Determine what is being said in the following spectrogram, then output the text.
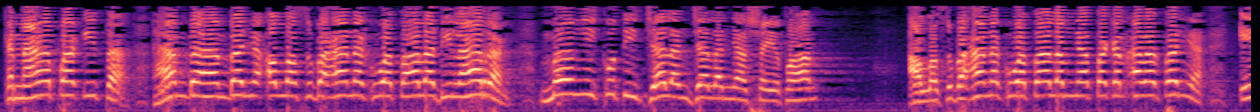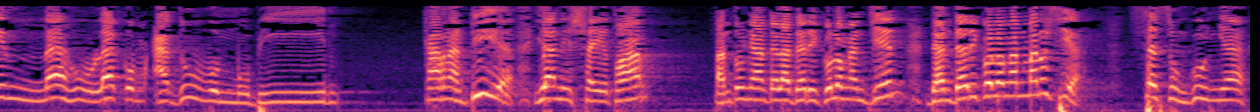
Kenapa kita hamba-hambanya Allah subhanahu wa ta'ala dilarang mengikuti jalan-jalannya syaitan? Allah Subhanahu wa taala menyatakan alasannya, "Innahu lakum aduwwum mubin." Karena dia yakni syaitan tentunya adalah dari golongan jin dan dari golongan manusia. Sesungguhnya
